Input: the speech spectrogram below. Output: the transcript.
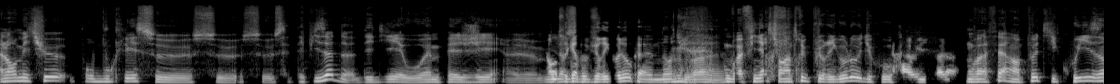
Alors messieurs, pour boucler ce, ce, ce- cet épisode dédié au MPSG, euh, Un truc un peu plus rigolo quand même, non Tu vois on va finir sur un truc plus rigolo du coup. Ah oui, voilà. On va faire un petit quiz.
